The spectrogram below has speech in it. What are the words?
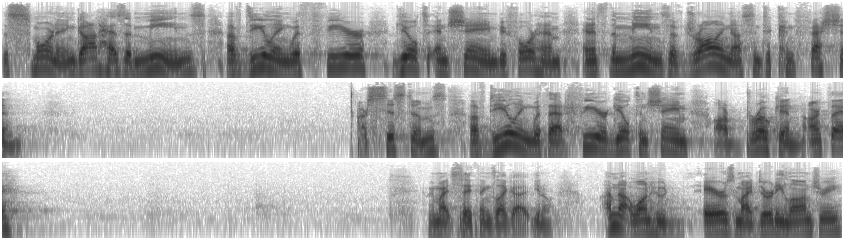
this morning, God has a means of dealing with fear, guilt, and shame before Him, and it's the means of drawing us into confession. Our systems of dealing with that fear, guilt, and shame are broken, aren't they? We might say things like, uh, you know, I'm not one who airs my dirty laundry.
